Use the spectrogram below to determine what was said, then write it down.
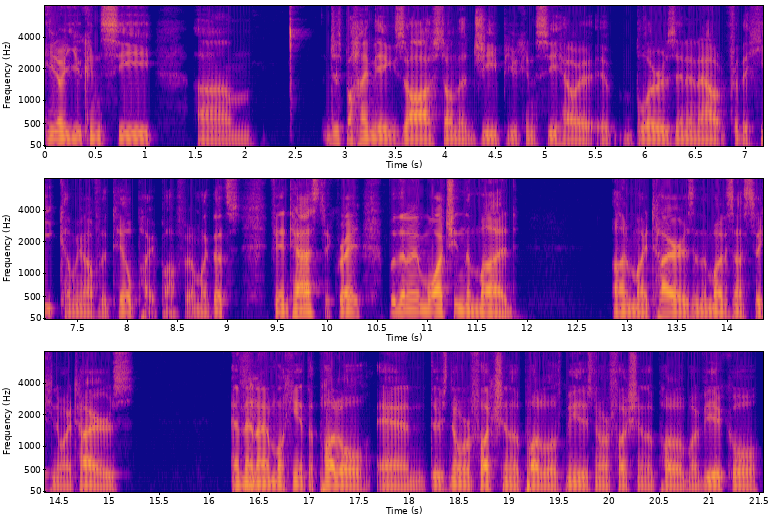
you know, you can see, um, just behind the exhaust on the Jeep, you can see how it, it blurs in and out for the heat coming off the tailpipe off it. I'm like, that's fantastic, right? But then I'm watching the mud on my tires, and the mud is not sticking to my tires. And then Hmm. I'm looking at the puddle, and there's no reflection of the puddle of me. There's no reflection of the puddle of my vehicle.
